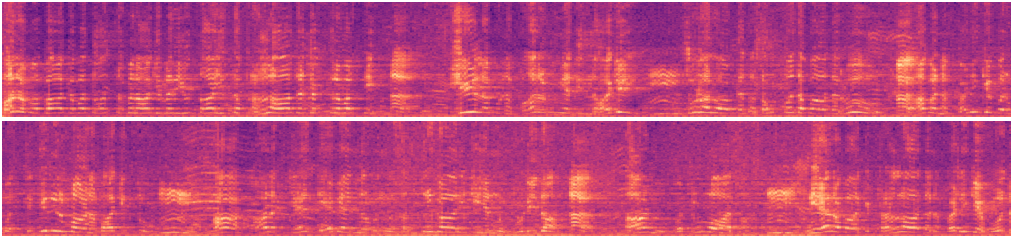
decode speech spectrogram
ಪರಮ ಭಾಗವತೋತ್ತಮನಾಗಿ ಮೆರೆಯುತ್ತಾ ಇದ್ದ ಪ್ರಹ್ಲಾದ ಚಕ್ರವರ್ತಿ ಶೀಲಗುಣ ಪಾರಮ್ಯದಿಂದಾಗಿ ಸುರಲೋಕದ ಸಂಪದವಾದರೂ ಅವನ ಬಳಿಕೆ ಬರುವ ಸ್ಥಿತಿ ನಿರ್ಮಾಣವಾಗಿತ್ತು. ಆ ಕಾಲಕ್ಕೆ ದೇವೇಂದ್ರ ಒಂದು ತಂತ್ರಗಾರಿಕೆಯನ್ನು ಹೂಡಿದ ತಾನು ವಟುವಾದ. ನೇರವಾಗಿ ಪ್ರಹ್ಲಾದನ ಬಳಿಗೆ ಹೋದ.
